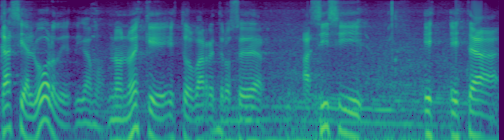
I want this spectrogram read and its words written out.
casi al borde, digamos. No, no es que esto va a retroceder. Así, si esta,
